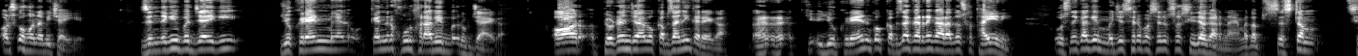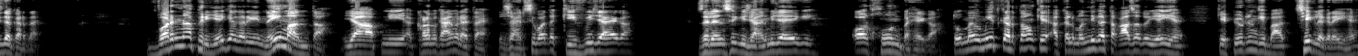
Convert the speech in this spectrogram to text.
और उसको होना भी चाहिए। ज़िंदगी बच जाएगी यूक्रेन में के अंदर खून खराबी रुक जाएगा। और प्यूटन जो है वो कब्जा नहीं करेगा। यूक्रेन को कब्जा करने का इरादा उसका था ही नहीं। उसने कहा कि मुझे सिर्फ़ और सिर्फ़ उसको सीधा करना है मतलब सिस्टम सीधा करना है। वरना फिर ये कि अगर ये नहीं मानता या अपनी अकड़ में कायम रहता है तो ज़ाहिर सी बात है कीफ भी जाएगा जलेंसी की जान भी जाएगी और खून बहेगा। तो मैं उम्मीद करता हूँ कि अकलमंदी का तकाजा तो यही है कि प्यूटन की बात ठीक लग रही है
